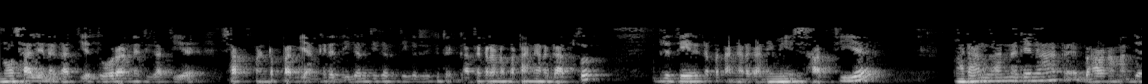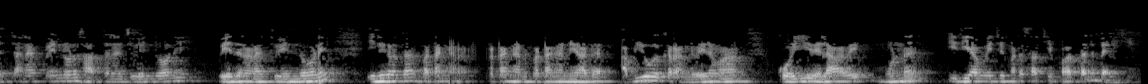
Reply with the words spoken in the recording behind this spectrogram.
නොසලින ගතිය තෝරන්නේ නැති ගතිය සක්මන්ට පරියන්කේට දිගට දිගට දිගට දිගට ගත කරන පටන් අරගත්තොත් අපිට තේරෙන්න පටන් අරගන්නේ මේ සතිය පටන් ගන්න කෙනාට භාවනා මධ්‍යස්ථානයක් වෙන්න ඕනේ සද්ද නැති වෙන්න ඕනේ වේදනාවක් නැති වෙන්න ඕනේ ඉනිකර තමයි පටන් ගන්න. පටන් ගන්න පටන් ගන්න යාට අභියෝග කරන්න වෙනවා කොයි වෙලාවෙ මොන ඉරියව්වෙද මට සතිය පවත්වන්න බැරි කියලා.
